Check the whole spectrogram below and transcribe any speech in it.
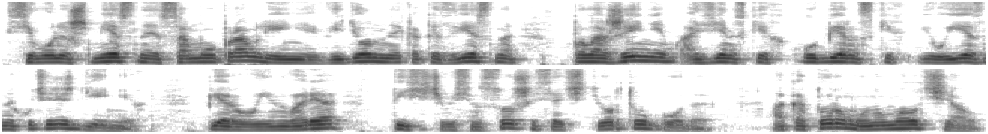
всего лишь местное самоуправление, введенное, как известно, положением о земских, губернских и уездных учреждениях 1 января 1864 года, о котором он умолчал.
